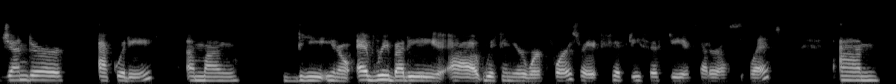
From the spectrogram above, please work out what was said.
gender equity among the you know everybody uh, within your workforce right 50 50 et cetera split um,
